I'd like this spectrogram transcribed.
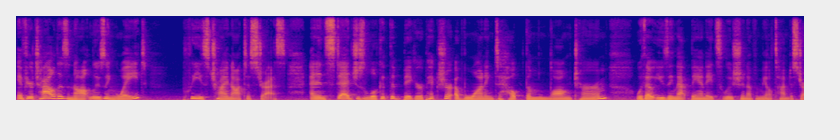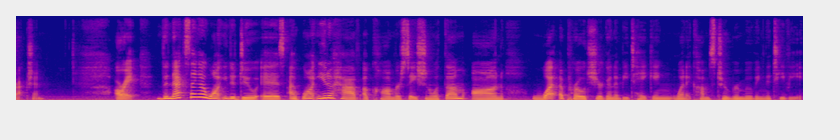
If your child is not losing weight, please try not to stress and instead just look at the bigger picture of wanting to help them long term without using that band aid solution of a mealtime distraction. All right. The next thing I want you to do is I want you to have a conversation with them on what approach you're going to be taking when it comes to removing the TV.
